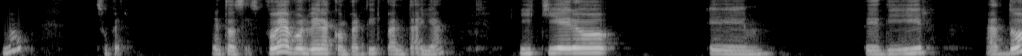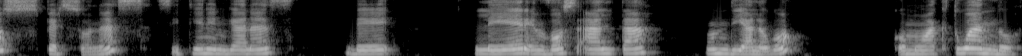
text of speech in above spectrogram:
¿No? Súper. Entonces, voy a volver a compartir pantalla y quiero em, pedir a dos personas, si tienen ganas de leer en voz alta un diálogo, como actuando,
